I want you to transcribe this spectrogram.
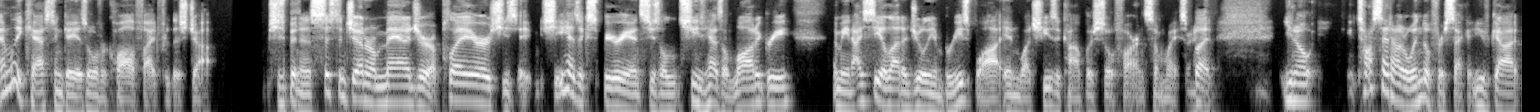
Emilie Castonguay is overqualified for this job she's been an assistant general manager, a player. She's she has experience. She's a she has a law degree. I mean, I see a lot of Julien BriseBois in what she's accomplished so far in some ways. Right. But you know, toss that out a window for a second. You've got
